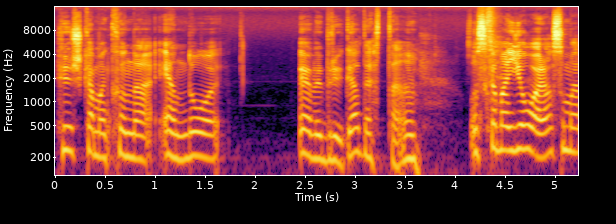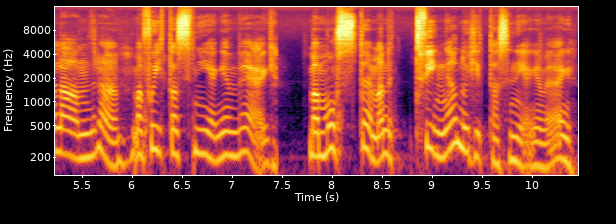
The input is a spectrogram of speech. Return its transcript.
Hur ska man kunna ändå överbrygga detta? Och ska man göra som alla andra? Man får hitta sin egen väg. Man måste, man är tvingad att hitta sin egen väg.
